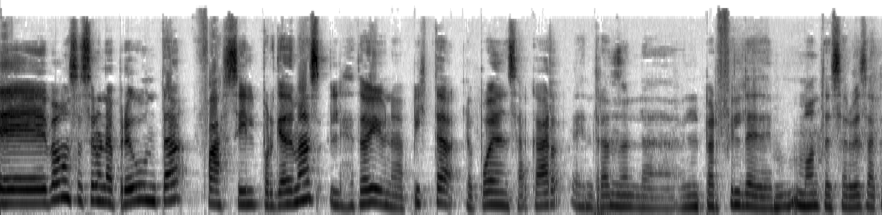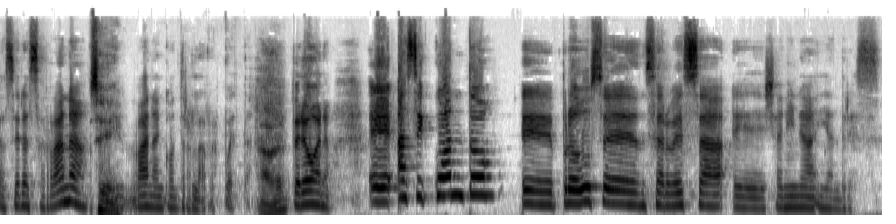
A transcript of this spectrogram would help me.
Eh, vamos a hacer una pregunta fácil, porque además les doy una pista, lo pueden sacar entrando en, la- en el perfil de Monte Cerveza Casera Serrana Sí. y van a encontrar la respuesta. A ver. Pero bueno, eh, ¿hace cuánto eh, producen cerveza Janina y Andrés?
